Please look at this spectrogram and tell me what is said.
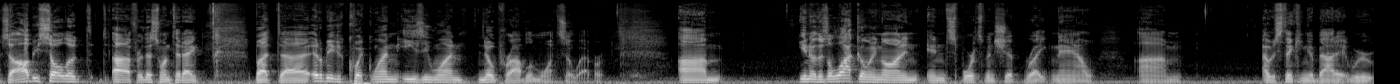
So I'll be soloed uh, for this one today, but uh, it'll be a quick one, easy one, no problem whatsoever. Um, you know, there's a lot going on in, in sportsmanship right now. Um, I was thinking about it. We're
